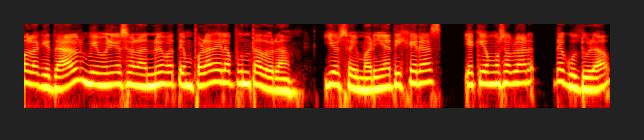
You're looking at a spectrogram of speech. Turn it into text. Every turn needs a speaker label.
Speaker 1: Hola, ¿qué tal? Bienvenidos a una nueva temporada de La Apuntadora. Yo soy Marina Tijeras y aquí vamos a hablar de cultura.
